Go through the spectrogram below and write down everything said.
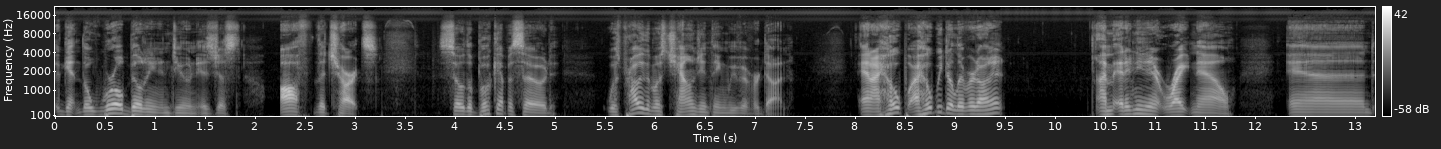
again the world building in Dune is just off the charts. So the book episode was probably the most challenging thing we've ever done. And I hope I hope we delivered on it. I'm editing it right now and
